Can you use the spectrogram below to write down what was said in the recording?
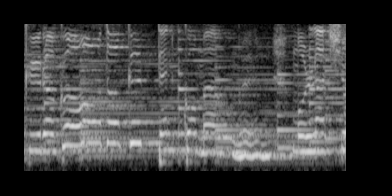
그러고도 그땐 고마움을 몰랐죠.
